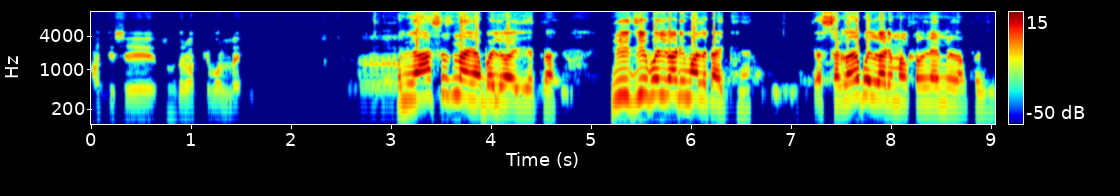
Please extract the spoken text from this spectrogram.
अतिशय सुंदर वाक्य बोललाय. पण हे असंच नाही या बैलगाडी क्षेत्रात ही जी बैलगाडी मालक आहेत ना त्या सगळ्या बैलगाडी मालकाला न्याय मिळाला पाहिजे.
